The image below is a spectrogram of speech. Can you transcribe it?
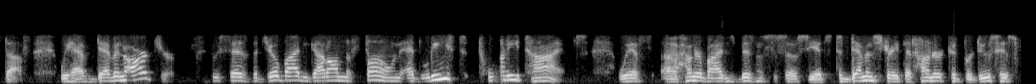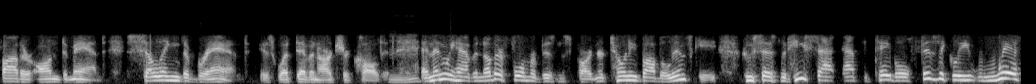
stuff. We have Devon Archer who says that Joe Biden got on the phone at least 20 times with uh, Hunter Biden's business associates to demonstrate that Hunter could produce his father on demand. Selling the brand is what Devon Archer called it. And then we have another former business partner, Tony Bobulinski, who says that he sat at the table physically with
